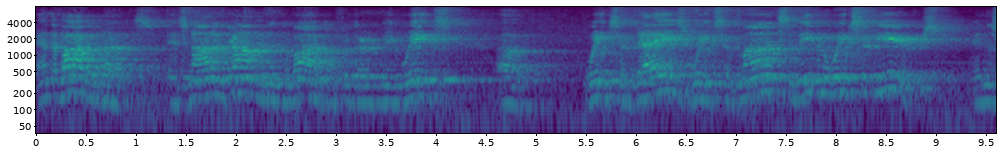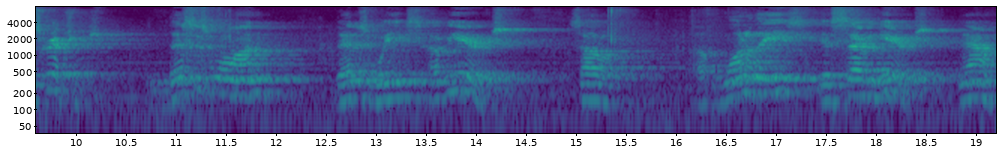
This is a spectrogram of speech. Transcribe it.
And the Bible does. It's not uncommon in the Bible for there to be weeks of weeks of days, weeks of months, and even weeks of years in the scriptures. This is one that is weeks of years. So, uh, one of these is seven years. Now,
